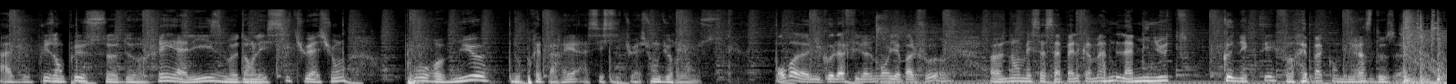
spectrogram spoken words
à de plus en plus de réalisme dans les situations pour mieux nous préparer à ces situations d'urgence. Bon bah Nicolas, finalement, il n'y a pas le feu. Hein. Euh, non, mais ça s'appelle quand même la minute connectée. Faudrait pas qu'on y reste deux heures.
